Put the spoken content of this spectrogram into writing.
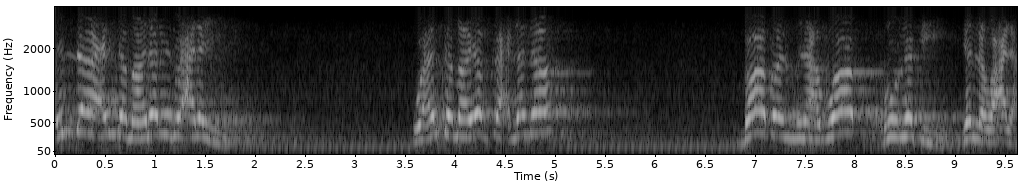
إلا عندما نرد عليه. وعندما يفتح لنا بابا من أبواب رؤيته جل وعلا.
